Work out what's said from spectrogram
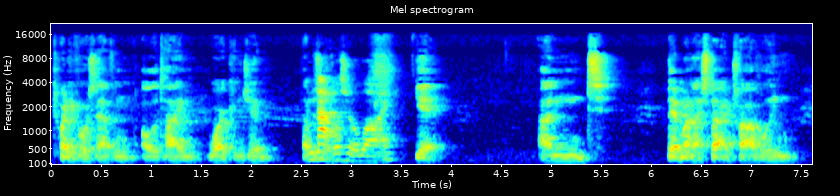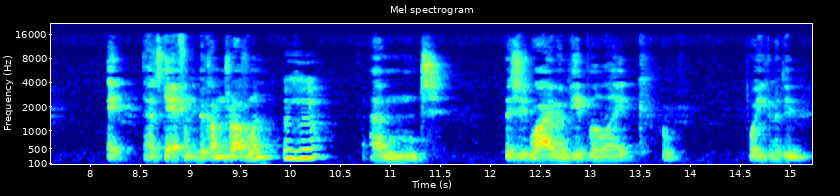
twenty four seven all the time, work and gym. That And that it. was your why. yeah. And then when I started traveling, it has definitely become traveling. Mm-hmm. And this is why when people are like, well, "What are you going to do?"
